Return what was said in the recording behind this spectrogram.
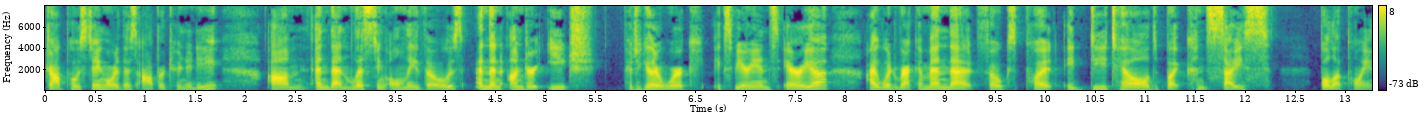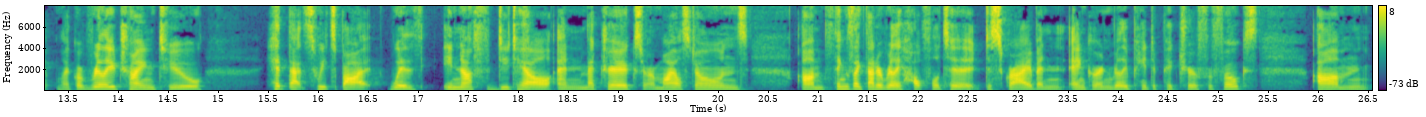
job posting or this opportunity, um, and then listing only those. And then under each particular work experience area, I would recommend that folks put a detailed but concise bullet point. Like we're really trying to hit that sweet spot with enough detail and metrics or milestones. Um, things like that are really helpful to describe and anchor and really paint a picture for folks, um,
